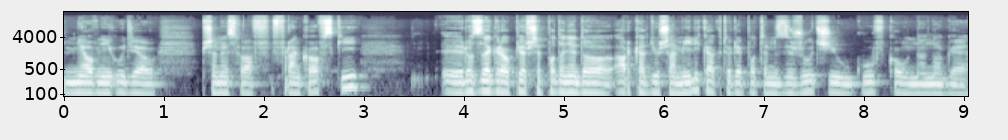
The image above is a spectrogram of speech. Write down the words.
miał w niej udział Przemysław Frankowski. Rozegrał pierwsze podanie do Arkadiusza Milika, który potem zrzucił główką na nogę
